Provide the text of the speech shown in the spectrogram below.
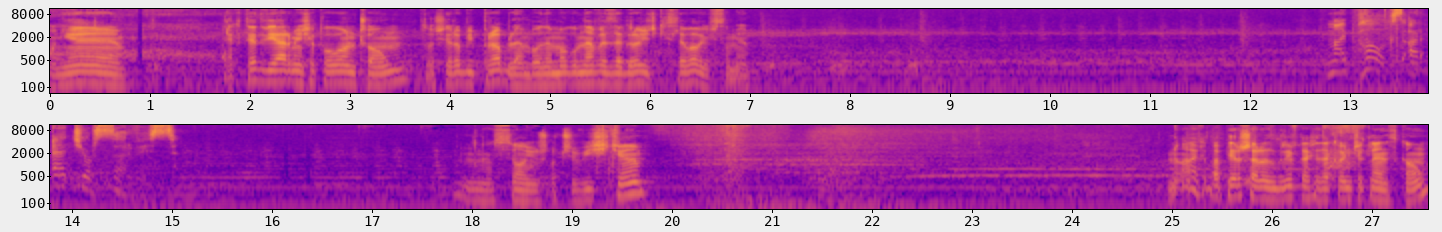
O nie. Jak te dwie armie się połączą, to się robi problem, bo one mogą nawet zagrozić Kislewowi w sumie. My polks are at your service. Sojusz oczywiście. Chyba pierwsza rozgrywka się zakończy klęską.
